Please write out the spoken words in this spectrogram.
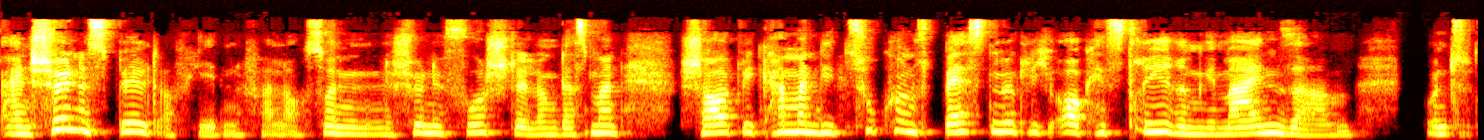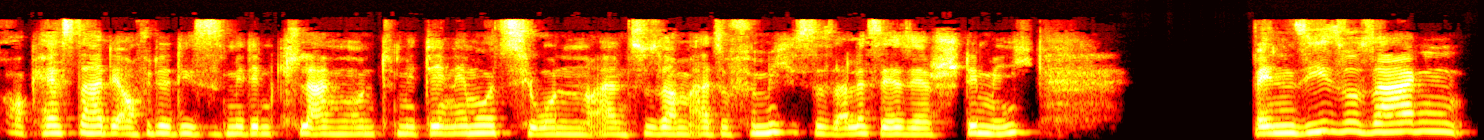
ein schönes Bild auf jeden Fall, auch so eine schöne Vorstellung, dass man schaut, wie kann man die Zukunft bestmöglich orchestrieren, gemeinsam. Und Orchester hat ja auch wieder dieses mit dem Klang und mit den Emotionen allen zusammen. Also für mich ist das alles sehr, sehr stimmig. Wenn Sie so sagen,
